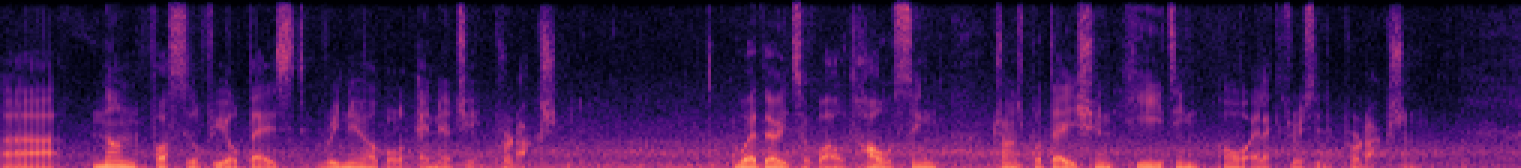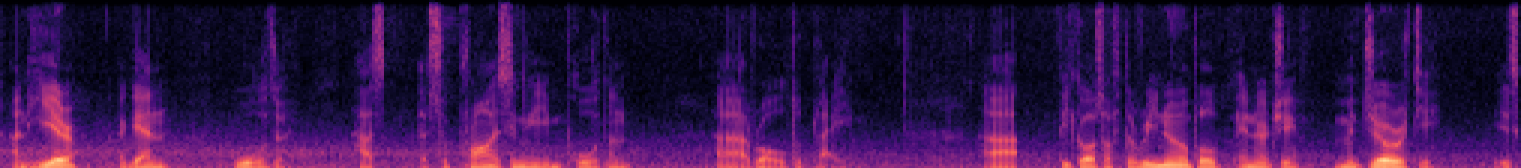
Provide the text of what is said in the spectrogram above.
uh, non-fossil fuel based renewable energy production. Whether it's about housing, transportation, heating or electricity production. And here again water has a surprisingly important uh, role to play. Uh, because of the renewable energy, majority is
